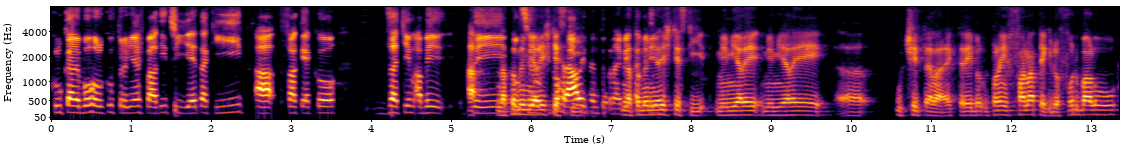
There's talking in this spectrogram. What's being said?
kluka nebo holku v první až pátý třídě, tak jít a fakt jako zatím, aby ty a na to my měli štěstí. Ten turnaj, na to my měli štěstí. My měli, my měli uh, učitele, který byl úplný fanatik do fotbalu,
